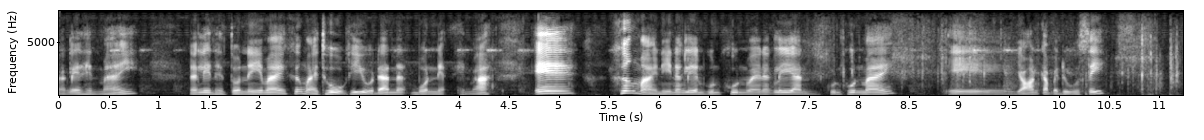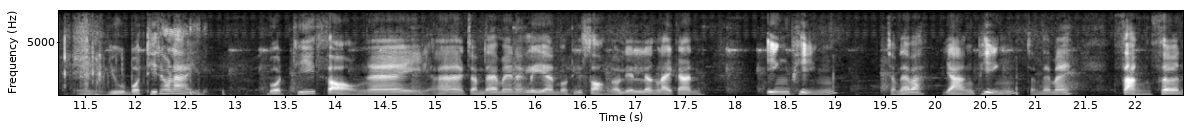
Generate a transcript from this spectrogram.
นักเรียนเห็นไหม นักเรียนเห็นตัวนี้ไหม เครื่องหมายถูกที่อยู่ด้านบนเนี่ย เห็นปะเอ เครื่องหมายนี้นักเรียนคุ้นๆไหมนักเรียน คุ้นๆไหม เอ ย้อนกลับไปดูสิเออยู่บทที่เท่าไหร่ บทที่สองไง อ่าจำได้ไหมนักเรียน บทที่สองเราเรียนเรื่องอะไรกัน อิงผิง จำได้ปะหยางผิง จำได้ไหม สั่งเซิน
